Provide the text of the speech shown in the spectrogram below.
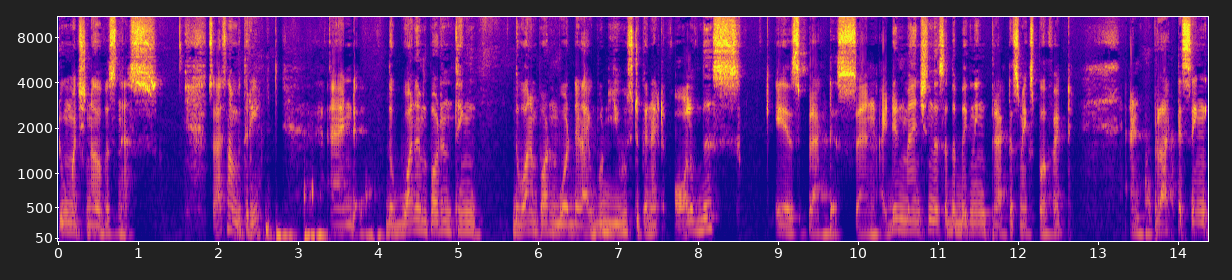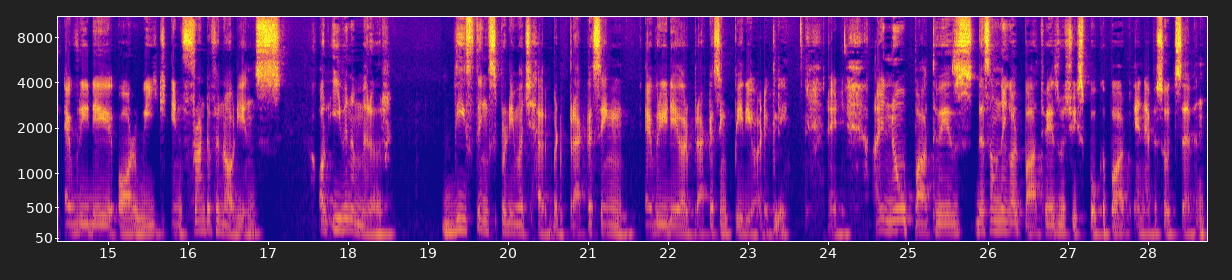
too much nervousness? So that's number three. And the one important thing, the one important word that I would use to connect all of this is practice. And I didn't mention this at the beginning practice makes perfect. And practicing every day or week in front of an audience or even a mirror these things pretty much help but practicing every day or practicing periodically right i know pathways there's something called pathways which we spoke about in episode 7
